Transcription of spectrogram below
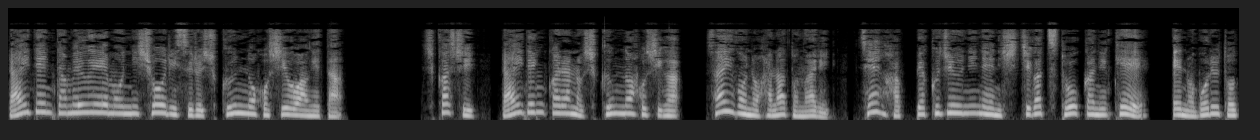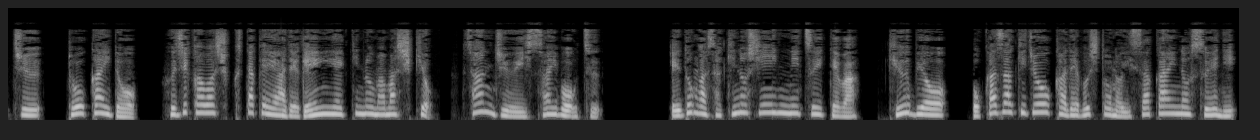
雷電ため上門に勝利する主君の星を挙げた。しかし、雷電からの主君の星が最後の花となり、1812年7月10日に京へ登る途中、東海道、藤川宿竹屋で現役のまま死去、31歳没。江戸が先の死因については、急病、岡崎城下で武士とのいさかいの末に、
